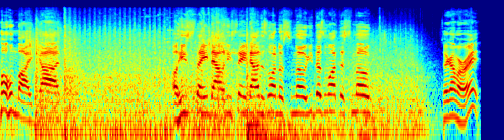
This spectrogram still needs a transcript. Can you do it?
Oh my God. Oh, he's staying down. He's staying down. He doesn't want no smoke. He doesn't want the smoke. Check out my right.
